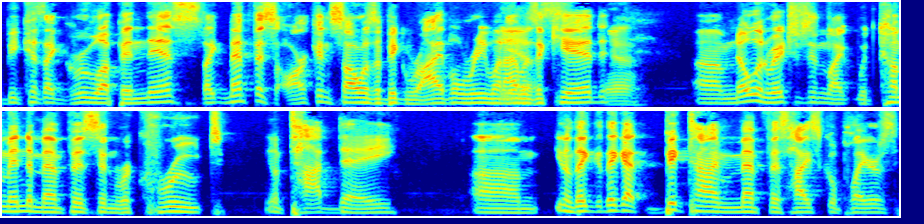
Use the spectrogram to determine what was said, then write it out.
because I grew up in this. Like Memphis, Arkansas was a big rivalry when I was a kid. Yeah. Um, Nolan Richardson like would come into Memphis and recruit. You know Todd Day. Um, you know they they got big time Memphis high school players.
